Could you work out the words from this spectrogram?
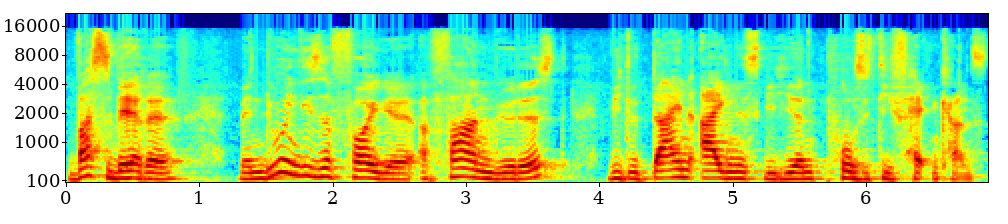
Was wäre, wenn du in dieser Folge erfahren würdest, wie du dein eigenes Gehirn positiv hacken kannst?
